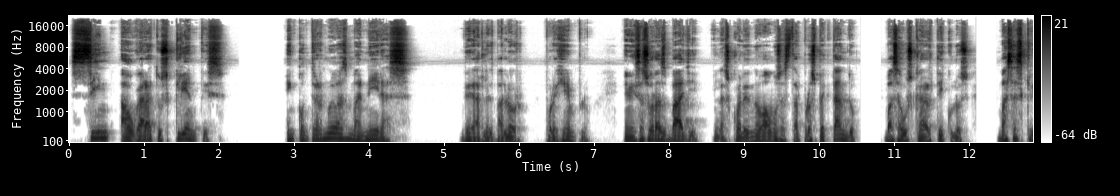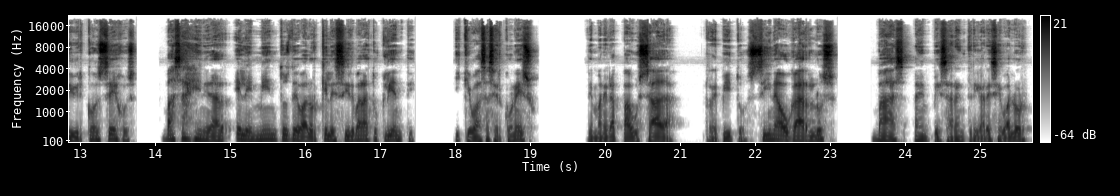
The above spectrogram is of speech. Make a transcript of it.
Sin ahogar a tus clientes, encontrar nuevas maneras de darles valor. Por ejemplo, en esas horas valle en las cuales no vamos a estar prospectando, vas a buscar artículos, vas a escribir consejos, vas a generar elementos de valor que le sirvan a tu cliente. ¿Y qué vas a hacer con eso? De manera pausada, repito, sin ahogarlos, vas a empezar a entregar ese valor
